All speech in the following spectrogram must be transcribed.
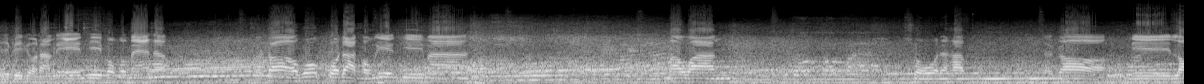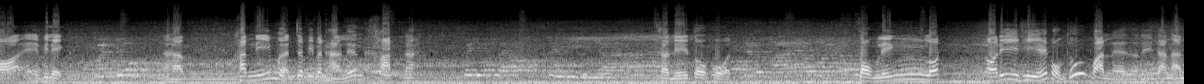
มีพิษของทาง ANP Performance ครับ แล้วก็เอาพวกโปรดักของ ANP มา มาวางโชว์นะครับ แล้วก็มีล้อเอพิเล็กนะครับ คันนี้เหมือนจะมีปัญหาเรื่องคลัตนะ คันนี้ตัวโหด ส่งลิงก์รถออดี้ทีให้ผมทุกวันเลยตอนนี้จานอัด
